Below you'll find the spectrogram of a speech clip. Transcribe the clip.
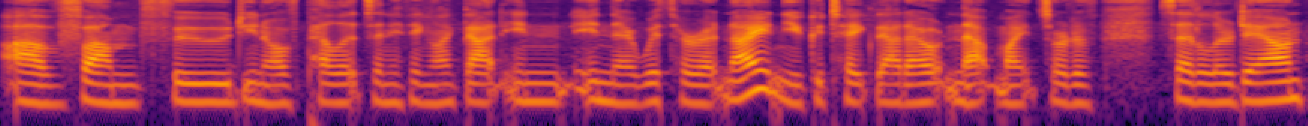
of um, food you know of pellets anything like that in in there with her at night and you could take that out and that might sort of settle her down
